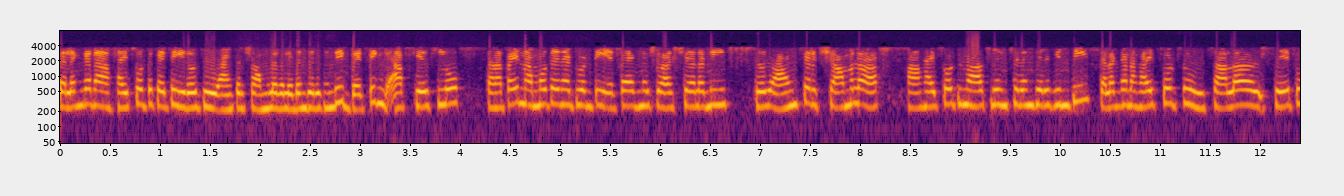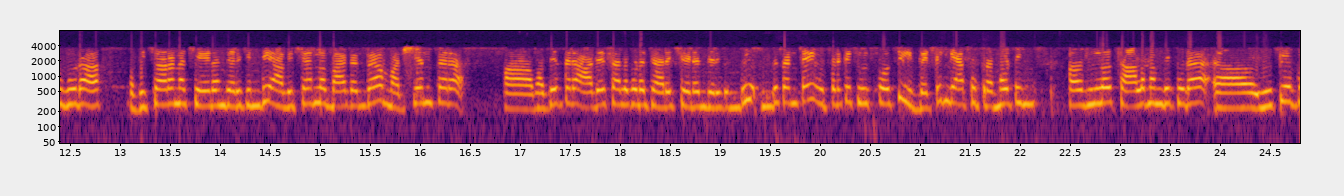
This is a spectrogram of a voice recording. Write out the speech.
తెలంగాణ హైకోర్టుకు అయితే ఈ రోజు యాంకర్ శ్యామల వెళ్ళడం జరిగింది. బెట్టింగ్ యాప్ కేసులో తనపై నమోదైనటువంటి ఎఫ్ఐఆర్ను క్రాష్ చేయాలని రోజు యాంకర్ శ్యామల ఆ హైకోర్టును ఆశ్రయించడం జరిగింది. తెలంగాణ హైకోర్టు చాలా సేపు కూడా విచారణ చేయడం జరిగింది. ఆ విచారణలో భాగంగా మధ్యంతర మధ్యంతర ఆదేశాలు కూడా జారీ చేయడం జరిగింది. ఎందుకంటే ఇప్పటికే చూసుకోవచ్చు ఈ బెట్టింగ్ యాప్ ప్రమోటింగ్లో చాలా మంది కూడా యూట్యూబ్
